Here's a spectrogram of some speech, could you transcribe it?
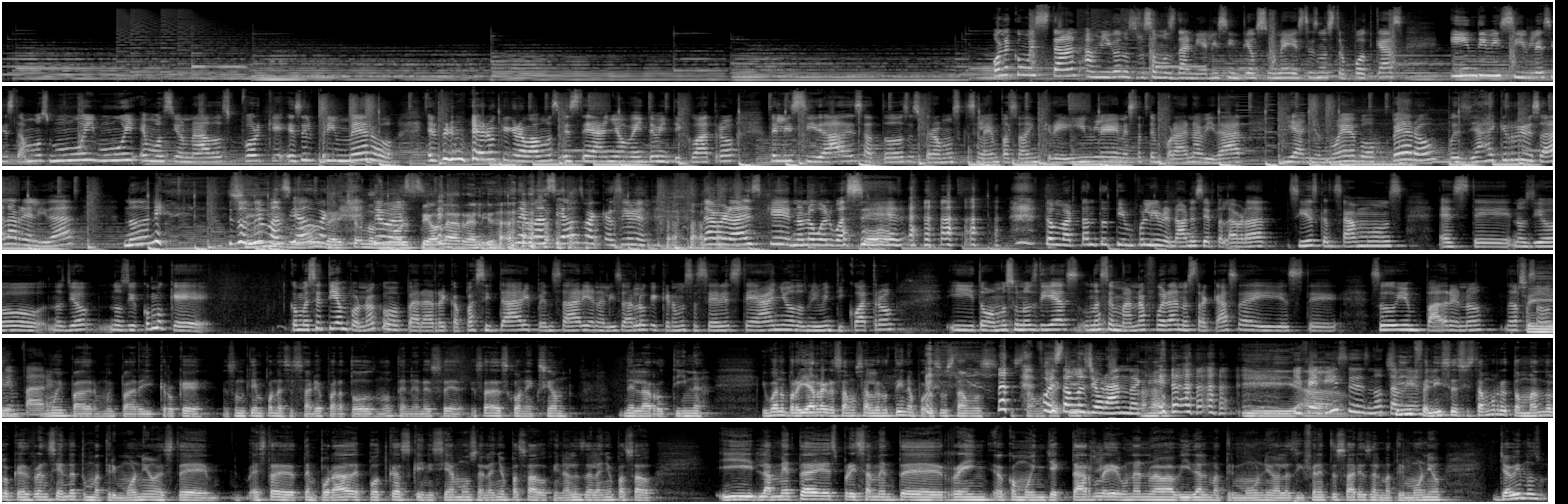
Hola, ¿cómo están amigos? Nosotros somos Daniel y Cintia Osuna y este es nuestro podcast Indivisibles y estamos muy muy emocionados porque es el primero, el primero que grabamos este año 2024. Felicidades a todos, esperamos que se la hayan pasado increíble en esta temporada de Navidad y Año Nuevo, pero pues ya hay que regresar a la realidad, ¿no, Dani? Son demasiadas vacaciones. De hecho, nos golpeó la realidad. demasiadas vacaciones. La verdad es que no lo vuelvo a hacer. Tomar tanto tiempo libre. No, no es cierto. La verdad, sí descansamos. Este, nos dio, nos dio, nos dio como que como ese tiempo, ¿no? Como para recapacitar y pensar y analizar lo que queremos hacer este año 2024 y tomamos unos días, una semana fuera de nuestra casa y este estuvo bien padre, ¿no? Nos pasamos bien padre. Muy padre, muy padre y creo que es un tiempo necesario para todos, ¿no? Tener ese, esa desconexión de la rutina. Y bueno, pero ya regresamos a la rutina, por eso estamos... estamos pues estamos llorando aquí. Y, ah, felices, ¿no? También. Sí, felices. Y estamos retomando lo que es Reenciende tu matrimonio, este, esta temporada de podcast que iniciamos el año pasado, finales del año pasado. Y la meta es precisamente eh, como inyectarle una nueva vida al matrimonio, a las diferentes áreas del matrimonio. Ya vimos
